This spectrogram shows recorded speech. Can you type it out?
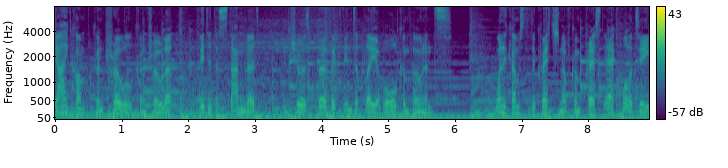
The iComp Control controller, fitted as standard, ensures perfect interplay of all components. When it comes to the question of compressed air quality,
